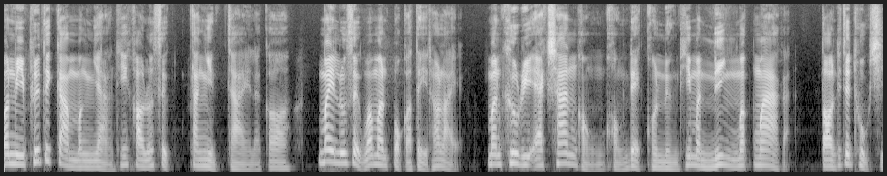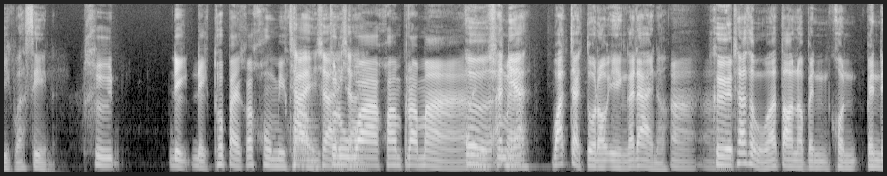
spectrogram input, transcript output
มันมีพฤติกรรมบางอย่างที่เขารู้สึกตะหงิดใจ แล้วก็ไม่รู้สึกว่ามันปกติเท่าไหร่ มันคือ reaction ของของเด็กคนหนึ่งที่มันนิ่งมากๆอะตอนที่จะถูกฉีดวัคซีนอะคือเด็กเด็กทั่วไปก็คงมีคใช่วามกลัวใช่ใช่ใช่ความประหม่าเออใช่อันไหมเนี้ย วัดจากตัวเราเองก็ได้เนาะอ่าคือถ้าสมมติว่าตอนเราเป็นคนเป็นเ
